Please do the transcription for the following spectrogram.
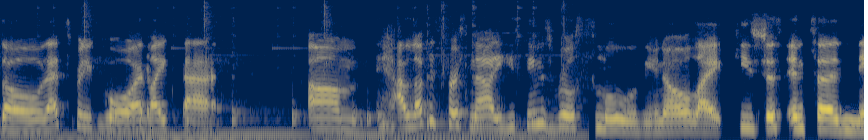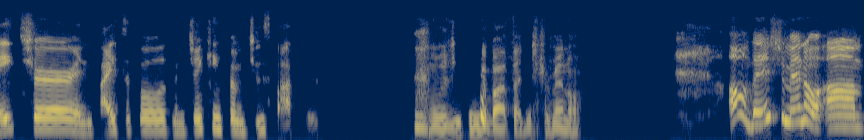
So that's pretty cool. I like that. Um, I love his personality. He seems real smooth, you know, like he's just into nature and bicycles and drinking from juice boxes. what did you think about that instrumental? Oh, the instrumental. Um,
